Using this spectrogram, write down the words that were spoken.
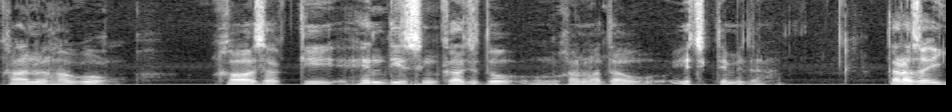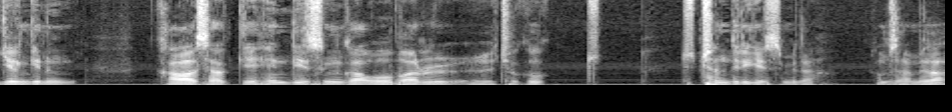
가능하고 가와사키 핸디슨까지도 어, 가능하다고 예측됩니다. 따라서 이 경기는 가와사키 핸디슨과 오바를 적극 추- 추천드리겠습니다. 감사합니다.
